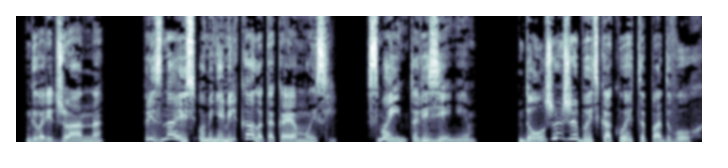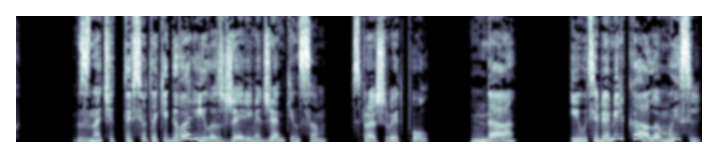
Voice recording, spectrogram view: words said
— говорит Джоанна. «Признаюсь, у меня мелькала такая мысль. С моим-то везением. Должен же быть какой-то подвох». «Значит, ты все-таки говорила с Джереми Дженкинсом?» — спрашивает Пол. «Да», и у тебя мелькала мысль,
